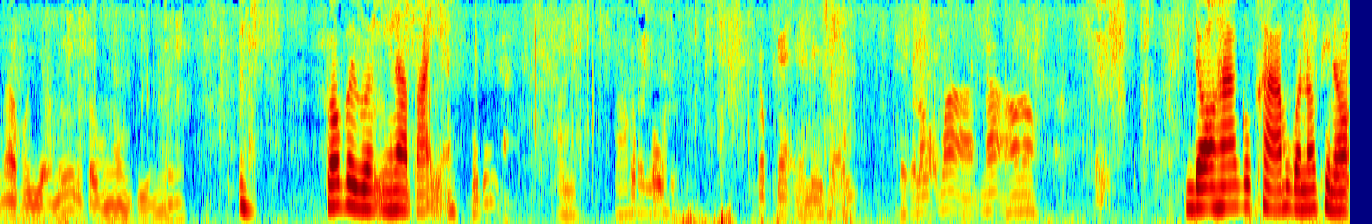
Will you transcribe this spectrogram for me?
หน้าผู้ใหญ่นี่ตัวง่ายจริงเลยก็ไปเบิ่งอยู่หน้าป่าอย่างกับปูกับแกะนี่ใช่แต่ก็เลาะว่าหน้าเอาเนาะดอกฮาก็ขามก่อนเนาะพี่เนาะ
